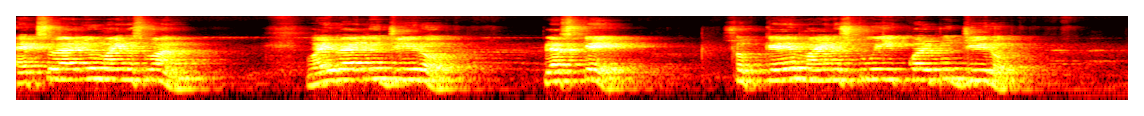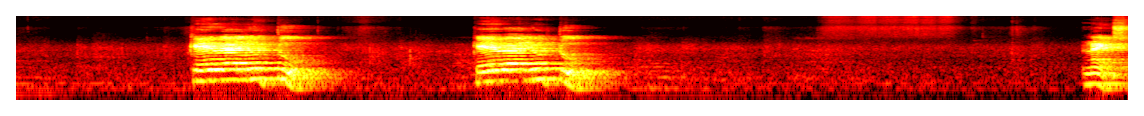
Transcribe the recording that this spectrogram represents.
x value minus 1 y value 0 plus k so k minus 2 equal to 0 k value 2 k value 2 next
